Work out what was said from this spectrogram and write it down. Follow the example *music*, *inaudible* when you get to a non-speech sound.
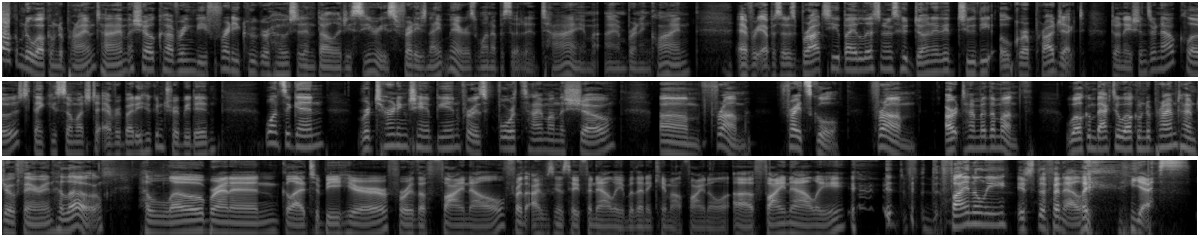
Welcome to Welcome to Prime Time, a show covering the Freddy Krueger hosted anthology series Freddy's Nightmares, one episode at a time. I am Brennan Klein. Every episode is brought to you by listeners who donated to the Okra Project. Donations are now closed. Thank you so much to everybody who contributed. Once again, returning champion for his fourth time on the show um, from Fright School, from Art Time of the Month. Welcome back to Welcome to Primetime, Joe Farron. Hello. Hello, Brennan. Glad to be here for the final. For the I was going to say finale, but then it came out final. Uh, finale. *laughs* It, f- finally, it's the finale. *laughs* yes.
